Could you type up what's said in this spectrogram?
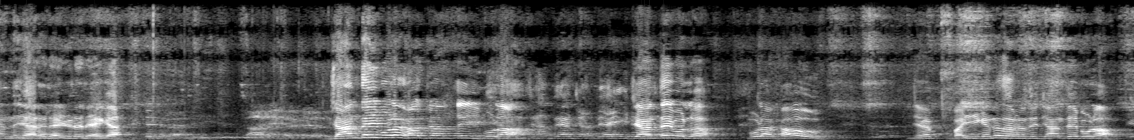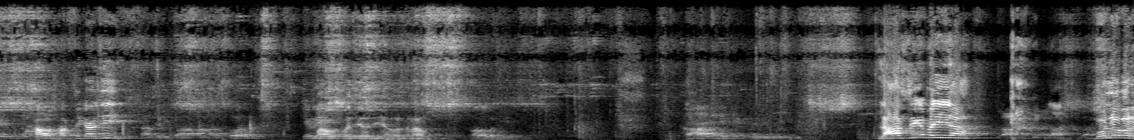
ਆ ਨਜ਼ਾਰੇ ਲੈ ਜਿਹੜੇ ਲੈ ਗਿਆ। ਸਾਰੇ ਜਾਂਦੇ ਹੀ ਬੋਲਾ ਖਾਓ ਜਾਂਦੇ ਹੀ ਬੋਲਾ। ਜਾਂਦੇ ਆ ਜਾਂਦੇ ਆ ਹੀ। ਜਾਂਦੇ ਹੀ ਬੋਲਾ। ਬੋਲਾ ਖਾਓ। ਜਿਵੇਂ ਬਾਈ ਜੀ ਕਹਿੰਦੇ ਤੁਸੀਂ ਜਾਂਦੇ ਬੋਲਾ। ਖਾਓ ਸਤਿ ਸ਼੍ਰੀ ਅਕਾਲ ਜੀ ਸਤਿ ਅਕਾਲ ਹੋਰ ਵਾਹ ਵਧੀਆ ਵਧੀਆ ਹੋਰ ਸੁਣਾਓ ਬਹੁਤ ਵਧੀਆ ਕਾਂ ਨੇ ਲਾਸਟ ਹੀ ਬਈ ਆ ਲਾਸਟ ਲਾਸਟ ਲਾਸਟ ਬੋਲੋ ਪਰ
